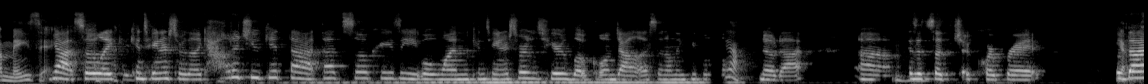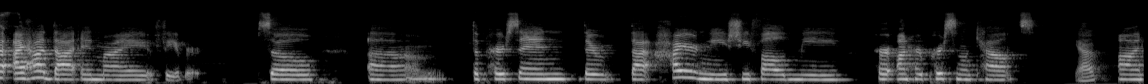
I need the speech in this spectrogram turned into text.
amazing. Yeah so like container store they're like how did you get that? That's so crazy. Well one container store is here local in dallas i don't think people yeah. know that because um, mm-hmm. it's such a corporate but yes. that I had that in my favor. So um, the person there that hired me, she followed me her on her personal accounts. Yep. On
